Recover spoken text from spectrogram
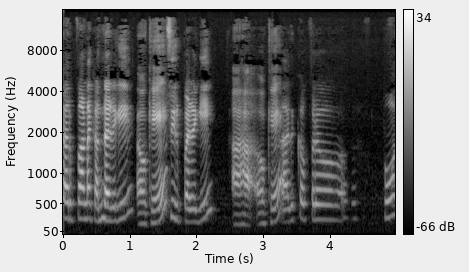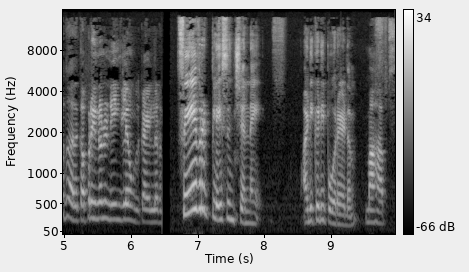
கருப்பான கண்ணழகி ஓகே சிரிப்பழகி ஆஹா ஓகே அதுக்கப்புறம் போதும். அதுக்கப்புறம் இன்னொன்னு நீங்களே உங்க கையில இருக்கு ஃபேவரட் பிளேஸ் இன் சென்னை அடிக்கடி போற இடம். மஹாப்ஸ்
